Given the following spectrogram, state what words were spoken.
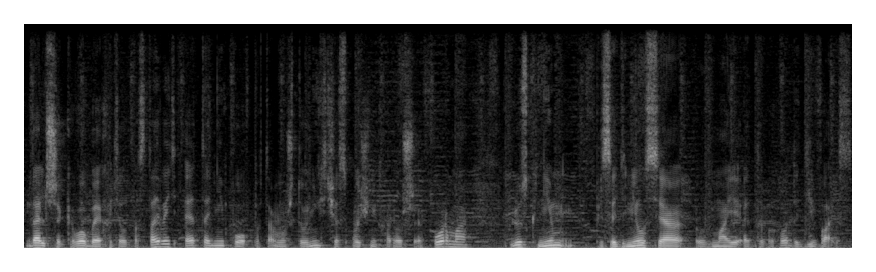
Дальше, кого бы я хотел поставить, это NiP ов, потому что у них сейчас очень хорошая форма, плюс к ним присоединился в мае этого года device.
